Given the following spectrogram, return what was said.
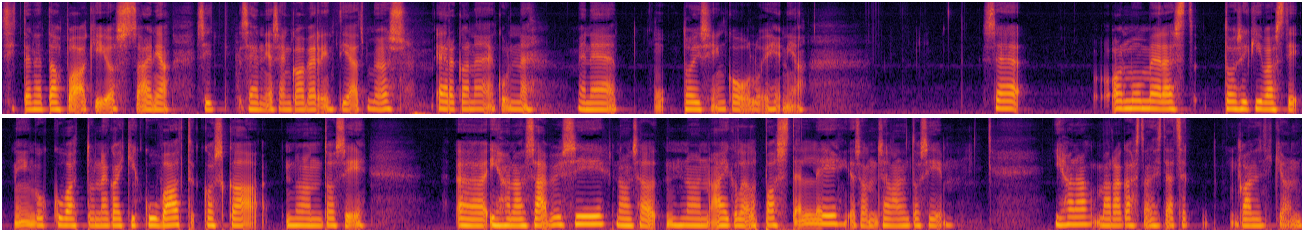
sitten ne tapaakin jossain ja sitten sen ja sen kaverin tiet myös erkanee, kun ne menee toisiin kouluihin ja se on mun mielestä tosi kivasti niin kuin kuvattu ne kaikki kuvat, koska ne on tosi ö, ihanan sävyisiä, ne on, sel- ne on aika lailla pastellia ja se on sellainen tosi ihana. Mä rakastan sitä, että se kantikin on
